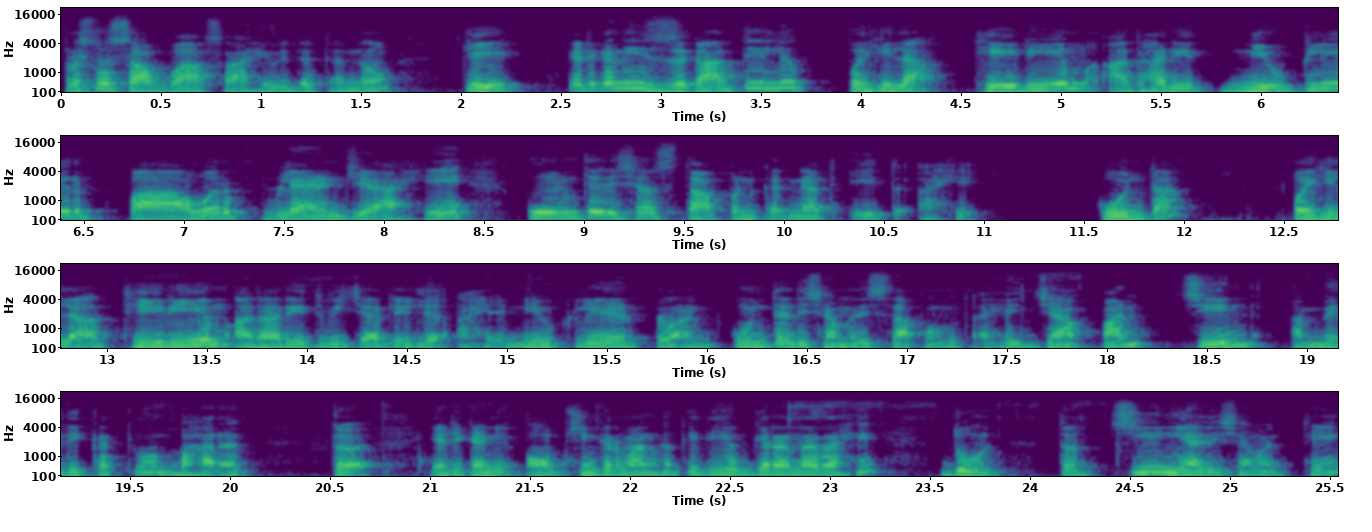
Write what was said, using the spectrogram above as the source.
प्रश्न सहावा असा आहे विद्यार्थ्यांनो की या ठिकाणी जगातील पहिला थेरियम आधारित न्यूक्लिअर पॉवर प्लॅन्ट जे आहे कोणत्या देशात स्थापन करण्यात येत आहे? कोणता? पहिला थेरियम आधारित विचारलेलं आहे. न्यूक्लिअर प्लांट कोणत्या देशामध्ये स्थापन होत आहे? जापान चीन अमेरिका किंवा भारत? तर या ठिकाणी ऑप्शन क्रमांक किती योग्य राहणार आहे? दोन. तर चीन या देशामध्ये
